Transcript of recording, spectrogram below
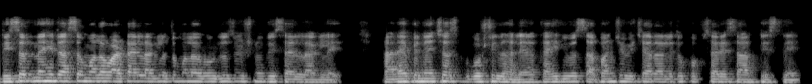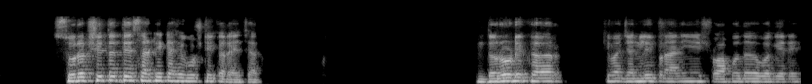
दिसत नाहीत असं मला वाटायला लागलं तर मला रोजच विष्णू दिसायला लागले. खाण्यापिण्याच्या गोष्टी झाल्या. काही दिवस सापांचे विचार आले तर खूप सारे साप दिसले. सुरक्षिततेसाठी काही गोष्टी करायच्या दरोडेखर किंवा जंगली प्राणी श्वापद वगैरे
